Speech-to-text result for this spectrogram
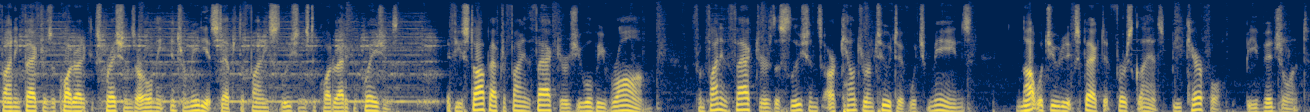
finding factors of quadratic expressions are only intermediate steps to finding solutions to quadratic equations. If you stop after finding the factors, you will be wrong. From finding the factors, the solutions are counterintuitive, which means not what you would expect at first glance. Be careful, be vigilant.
